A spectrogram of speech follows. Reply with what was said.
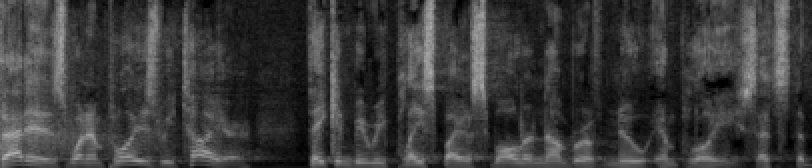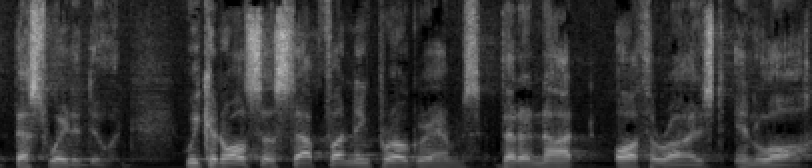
That is, when employees retire, they can be replaced by a smaller number of new employees. That's the best way to do it. We can also stop funding programs that are not authorized in law.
